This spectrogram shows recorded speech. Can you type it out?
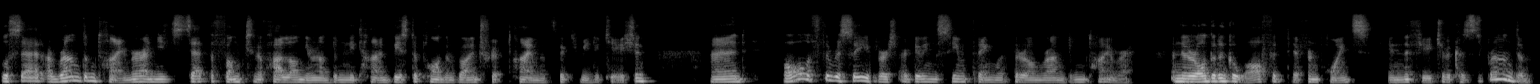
we'll set a random timer and you set the function of how long you randomly time based upon the round trip time of the communication. And all of the receivers are doing the same thing with their own random timer. And they're all going to go off at different points in the future because it's random.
